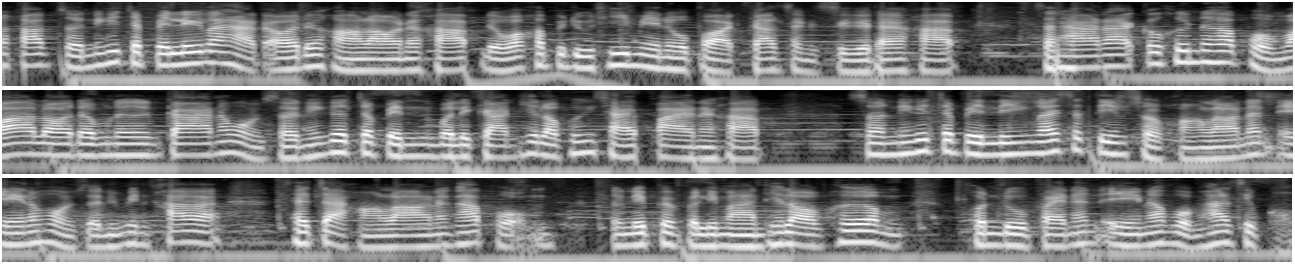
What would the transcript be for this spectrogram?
นะครับ ส่วนนี้ก็จะเป็นเลขรหัสออเดอร์ของเรานะครับหรือว่าเข้าไปดูที่เมนูบอร์ดการสั่งซื้อได้ครับ สถานะก็ขึ้นนะครับ ผมว่ารอดำเนินการนะผมส่วนนี้ก็จะเป็นบริการที่เราเพิ่งใช้ไปนะครับส่วนนี้ก็จะเป็นลิงก์ไลฟ์สตรีมสดของเรานั่นเองนะผมส่วนนี้เป็นค่าใช้จ่ายของเรานะครับ ผมตรงนี้เป็นปริมาณที่เราเพิ่มคนดูไปนั่นเองนะผม 50 ค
